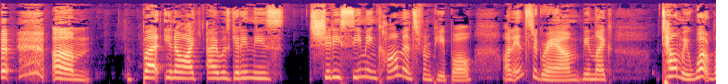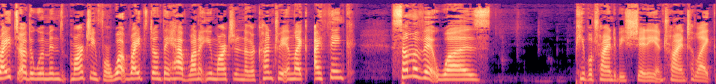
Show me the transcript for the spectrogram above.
Yeah. um, but you know, I I was getting these shitty seeming comments from people on Instagram, being like, "Tell me, what rights are the women marching for? What rights don't they have? Why don't you march in another country?" And like, I think some of it was people trying to be shitty and trying to like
